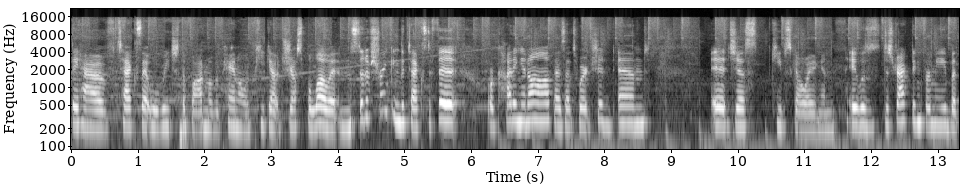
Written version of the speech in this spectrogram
they have text that will reach the bottom of a panel and peek out just below it. And instead of shrinking the text to fit or cutting it off, as that's where it should end, it just keeps going. And it was distracting for me, but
